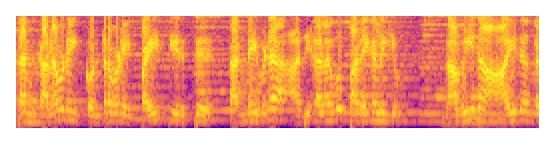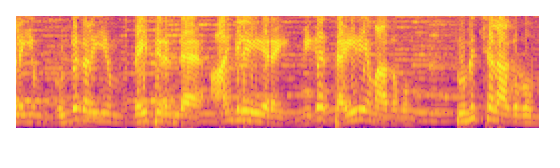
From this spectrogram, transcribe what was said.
தன் கணவனை கொன்றவனை பழி தீர்த்து தன்னை விட அதிக அளவு படைகளையும் நவீன ஆயுதங்களையும் குண்டுகளையும் வைத்திருந்த ஆங்கிலேயரை மிக தைரியமாகவும் துணிச்சலாகவும்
